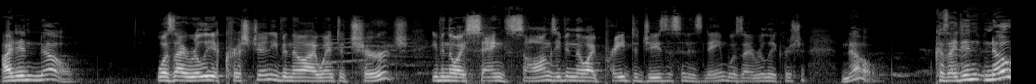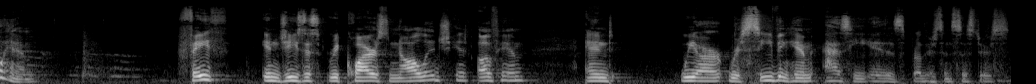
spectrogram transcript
I didn't know. Was I really a Christian even though I went to church? Even though I sang songs? Even though I prayed to Jesus in his name? Was I really a Christian? No, because I didn't know him. Faith in Jesus requires knowledge of him, and we are receiving him as he is, brothers and sisters.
